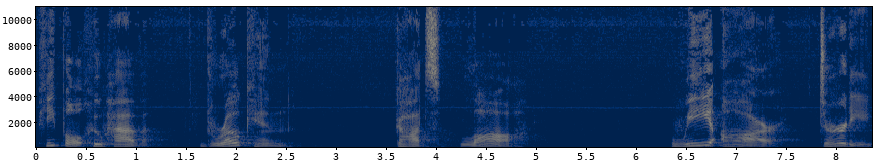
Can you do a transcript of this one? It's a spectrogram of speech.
people who have broken God's law, we are dirty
